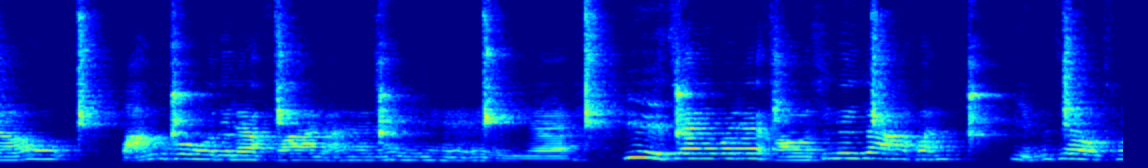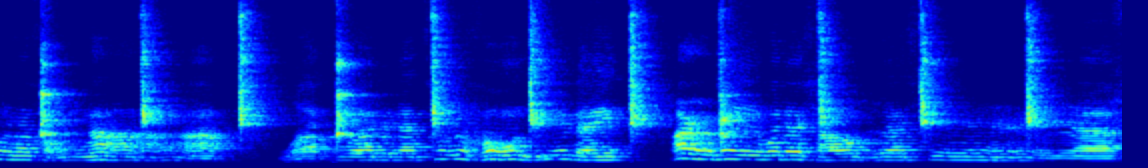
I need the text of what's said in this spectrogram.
了王府的这花园内，遇见我这好心的丫鬟，名叫春红啊！我托着这春红，你给二妹我这捎个信儿啊，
